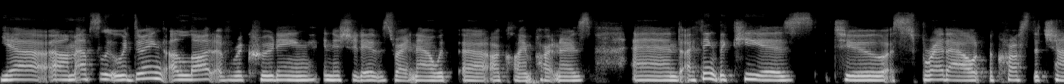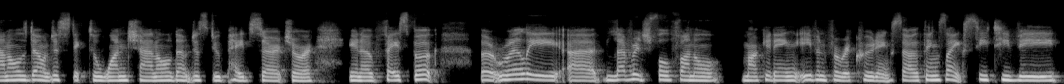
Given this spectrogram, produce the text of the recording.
Yeah, um, absolutely. We're doing a lot of recruiting initiatives right now with uh, our client partners. And I think the key is to spread out across the channels. Don't just stick to one channel. Don't just do paid search or, you know, Facebook, but really uh, leverage full funnel marketing, even for recruiting. So things like CTV,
